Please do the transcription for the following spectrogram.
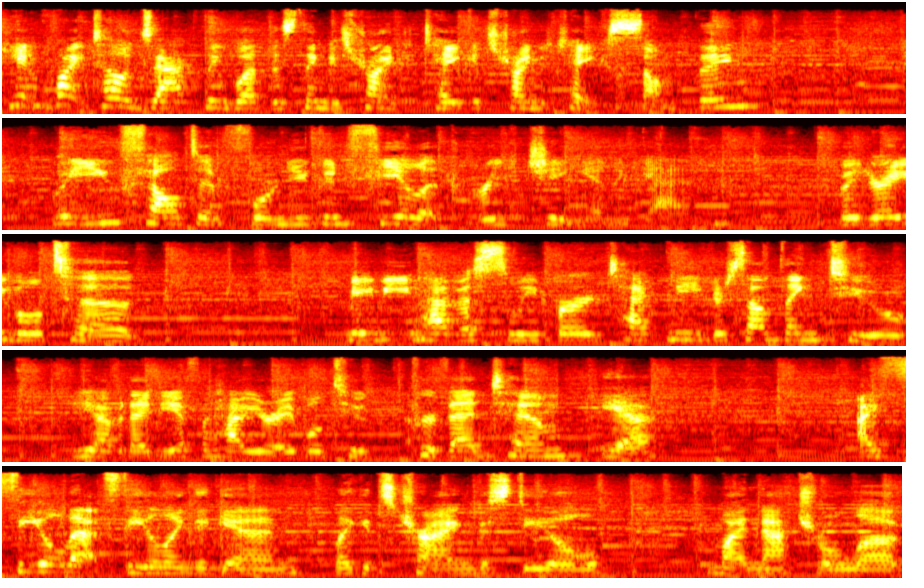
can't quite tell exactly what this thing is trying to take. It's trying to take something, but you felt it before. and You can feel it reaching in again. But you're able to. Maybe you have a sweeper technique or something to. You have an idea for how you're able to prevent him. Yeah. I feel that feeling again, like it's trying to steal my natural luck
